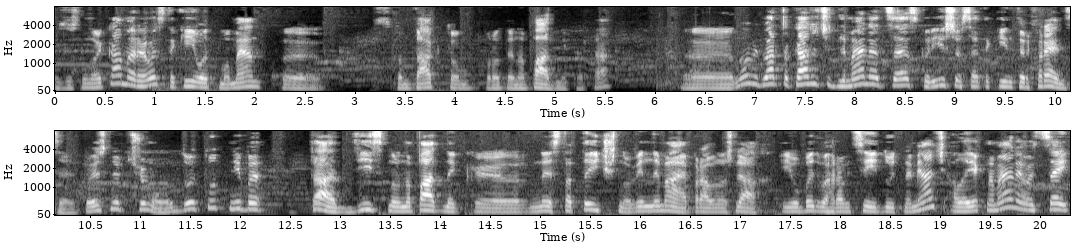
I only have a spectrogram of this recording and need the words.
з основної камери. Ось такий от момент е, з контактом проти нападника. Та? Е, ну, відверто кажучи, для мене це скоріше все-таки інтерференція. Поясню чому. Тут ніби. Так, дійсно, нападник е, не статично, він не має права на шлях, і обидва гравці йдуть на м'яч, але як на мене, ось цей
